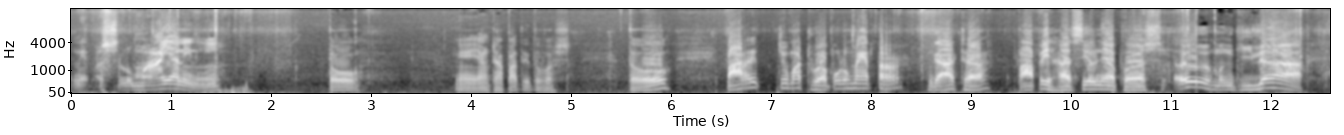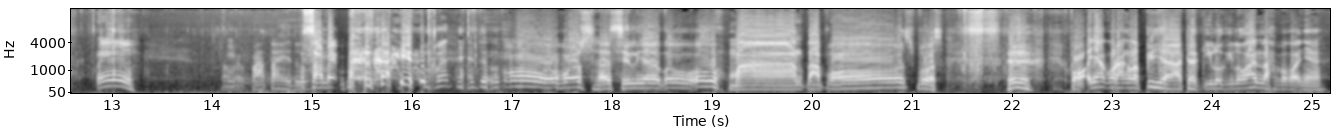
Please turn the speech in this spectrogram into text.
Ini bos lumayan ini. Tuh. Nih yang dapat itu bos. Tuh. Parit cuma 20 meter. Nggak ada. Tapi hasilnya bos eh menggila. Nih sampai patah itu. Sampai patah itu. Obatnya itu. Oh bos hasilnya tuh Oh mantap bos bos. Eh, Pokoknya kurang lebih ya ada kilo-kiloan lah pokoknya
